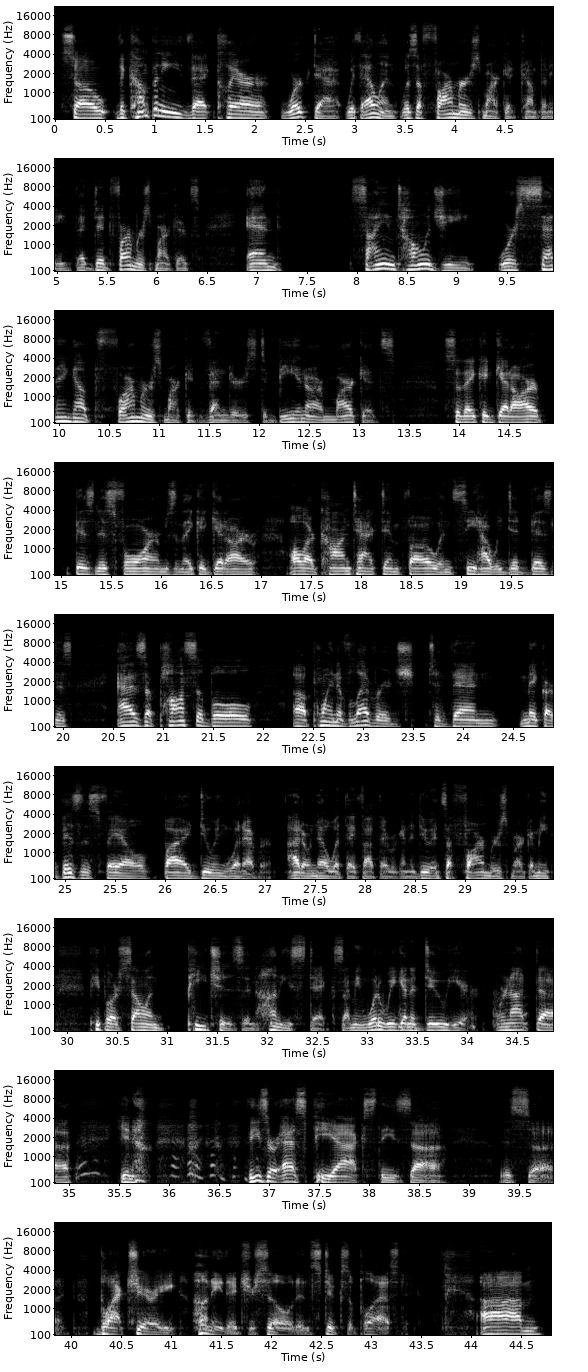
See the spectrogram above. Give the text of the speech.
So the company that Claire worked at with Ellen was a farmers market company that did farmers markets and Scientology were setting up farmers market vendors to be in our markets so they could get our business forms and they could get our all our contact info and see how we did business as a possible uh, point of leverage to then make our business fail by doing whatever. I don't know what they thought they were going to do. It's a farmer's market. I mean, people are selling peaches and honey sticks. I mean, what are we going to do here? We're not, uh, you know, these are SPX, these, uh, this uh, black cherry honey that you're selling in sticks of plastic. Um,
